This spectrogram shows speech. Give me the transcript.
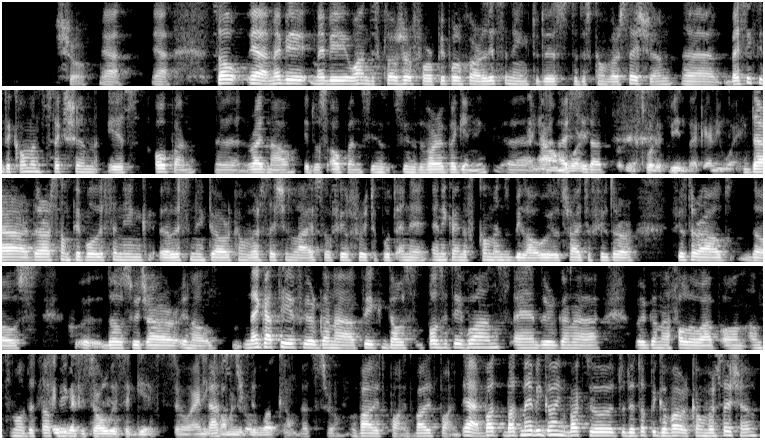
Sure. Yeah. Yeah. So yeah, maybe maybe one disclosure for people who are listening to this to this conversation. Uh, basically, the comments section is open uh, right now. It was open since since the very beginning. Uh, and I see that. Thanks for the feedback. Anyway, there are there are some people listening uh, listening to our conversation live. So feel free to put any any kind of comments below. We will try to filter filter out those those which are you know negative we're gonna pick those positive ones and we're gonna we're gonna follow up on on some of the topics. because it's always a gift so any That's comment true. is welcome. That's true. Valid point valid point. Yeah but but maybe going back to to the topic of our conversation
